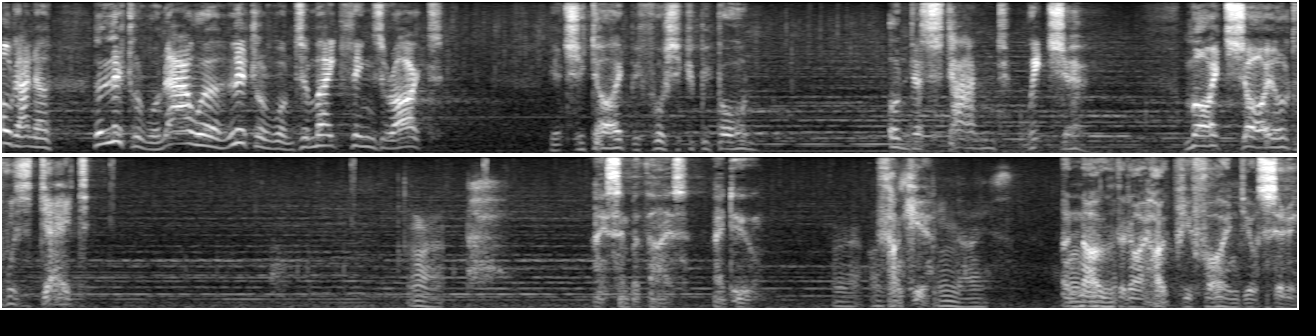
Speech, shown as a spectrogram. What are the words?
Old Anna, the little one, our little one, to make things right. Yet she died before she could be born. Understand, Witcher? My child was dead. Alright. I sympathize. I do. Alright. let's Thank you. Be nice. And know that I hope you find your Ciri.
